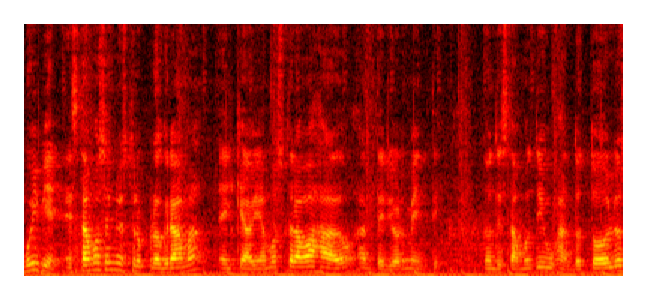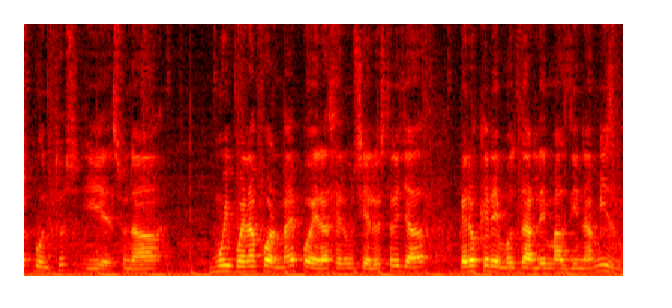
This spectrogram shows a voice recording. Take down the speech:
Muy bien, estamos en nuestro programa, el que habíamos trabajado anteriormente donde estamos dibujando todos los puntos y es una muy buena forma de poder hacer un cielo estrellado, pero queremos darle más dinamismo.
